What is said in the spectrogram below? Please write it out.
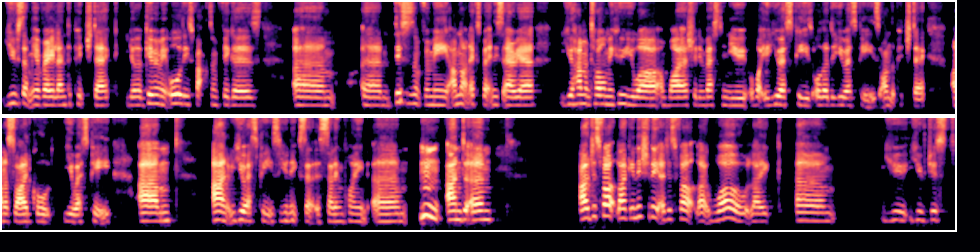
You've sent me a very lengthy pitch deck. You're giving me all these facts and figures. Um, um, this isn't for me. I'm not an expert in this area. You haven't told me who you are and why I should invest in you or what your USPs, although the USPs on the pitch deck on a slide called USP. Um, and USP is unique selling point. Um, and um, I just felt like initially, I just felt like, whoa, like um, you you've just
